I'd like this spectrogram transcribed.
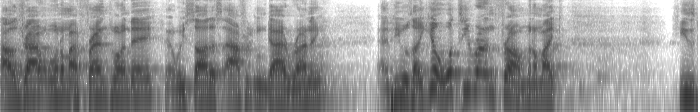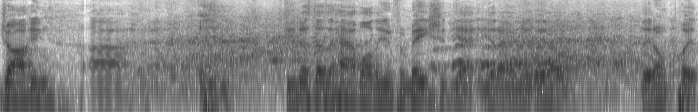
I was driving with one of my friends one day, and we saw this African guy running, and he was like, "Yo, what's he running from?" And I'm like, "He's jogging. Uh, he just doesn't have all the information yet. You know what I mean? They don't, they don't put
